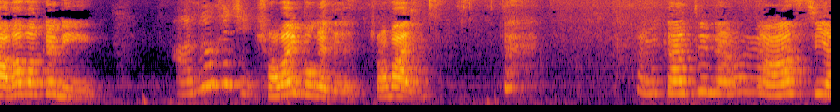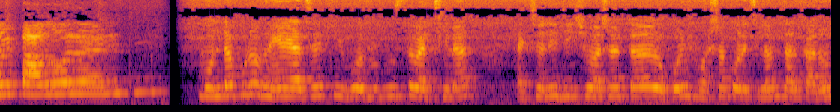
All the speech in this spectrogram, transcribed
বাবা বকেনি। সবাই বকেছে সবাই। মনটা পুরো ভেঙে গেছে, কি বলব, বুঝতে পারছি না। অ্যাকচুয়ালি ডিশ ওয়াশারটার ওপরই ভরসা করেছিলাম, তার কারণ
